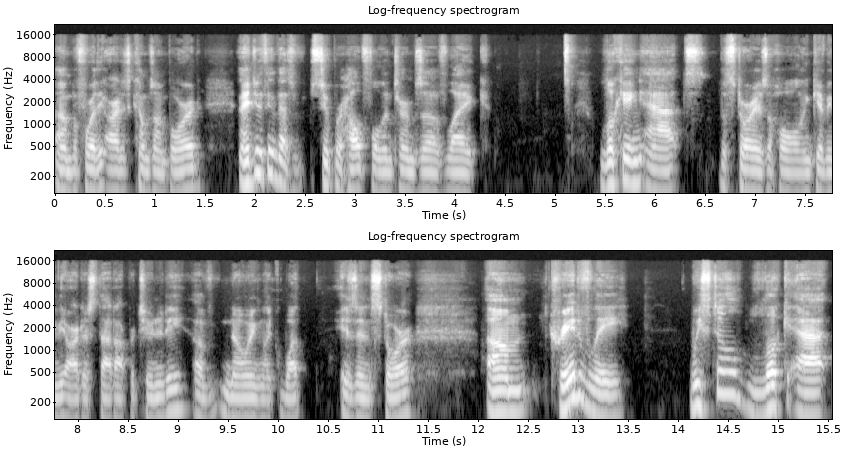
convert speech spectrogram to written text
um, before the artist comes on board. And i do think that's super helpful in terms of like looking at the story as a whole and giving the artist that opportunity of knowing like what is in store. Um creatively we still look at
